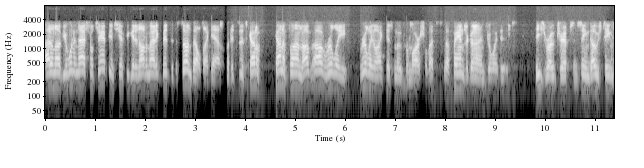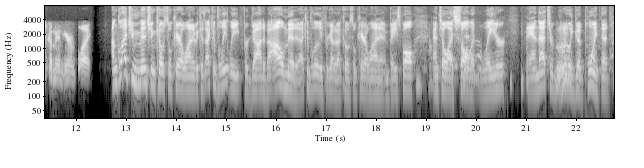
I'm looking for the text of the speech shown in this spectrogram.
I don't know if you win a national championship, you get an automatic bid to the Sun Belt, I guess. But it's it's kind of kind of fun. I, I really really like this move for Marshall. That's the fans are going to enjoy these these road trips and seeing those teams come in here and play. I'm glad you mentioned Coastal Carolina because I completely forgot about. I'll admit it. I completely forgot about Coastal Carolina and baseball until I saw it later, and that's a mm-hmm. really good point. That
